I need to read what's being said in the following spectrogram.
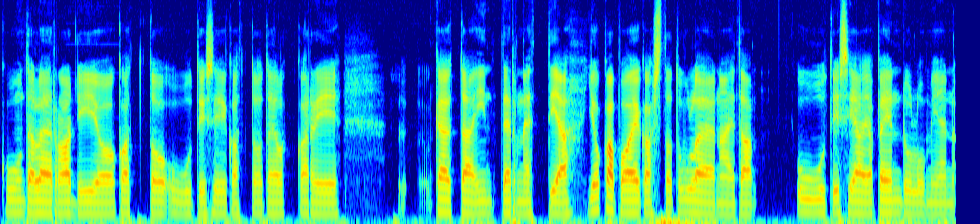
kuuntelee radioa, katsoo uutisia, katsoo telkkaria, käyttää internettiä. Joka paikasta tulee näitä uutisia ja pendulumien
